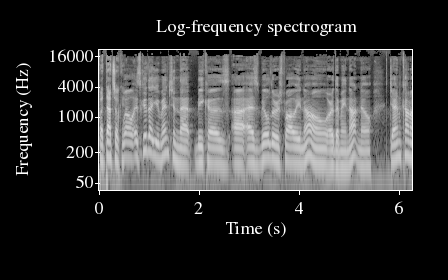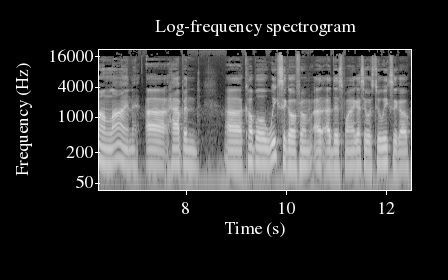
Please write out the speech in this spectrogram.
but that's okay. well, it's good that you mentioned that because, uh, as builders probably know, or they may not know, Gen Con Online uh, happened uh, a couple weeks ago. From uh, at this point, I guess it was two weeks ago,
